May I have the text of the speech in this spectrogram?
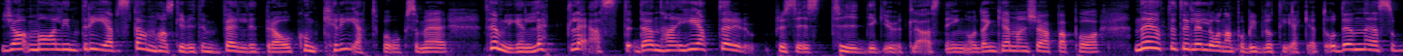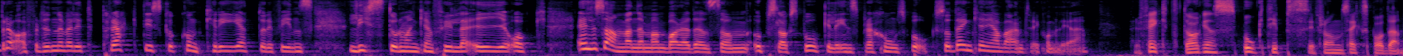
Ja, Malin Drevstam har skrivit en väldigt bra och konkret bok som är tämligen lättläst. Den heter precis tidig utlösning och den kan man köpa på nätet eller låna på biblioteket. Och den är så bra för den är väldigt praktisk och konkret och det finns listor man kan fylla i och eller så använder man bara den som uppslagsbok eller inspirationsbok. Så den kan jag varmt rekommendera. Perfekt, dagens boktips ifrån Sexpodden.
